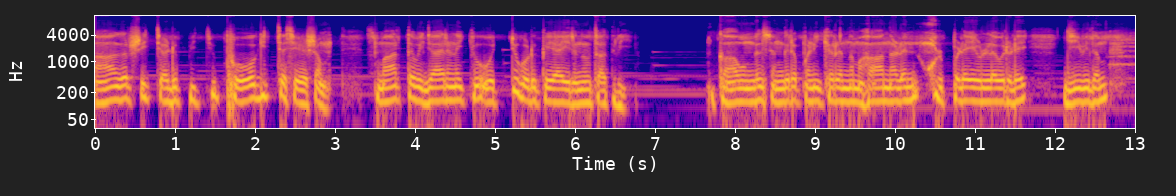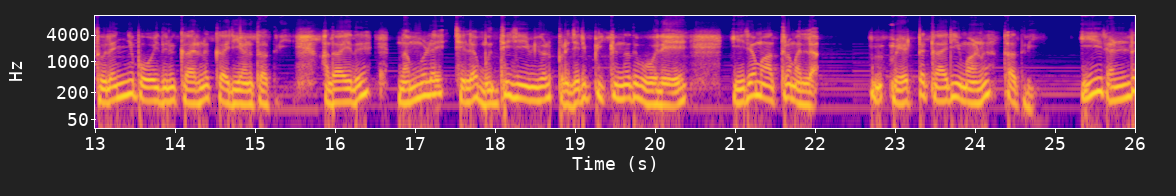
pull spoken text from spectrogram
ആകർഷിച്ചടുപ്പിച്ച് ഭോഗിച്ച ശേഷം സ്മാർത്ഥ വിചാരണയ്ക്ക് ഒറ്റുകൊടുക്കുകയായിരുന്നു താത്രി കാവുങ്കൽ ശങ്കരപ്പണിക്കർ എന്ന മഹാനടൻ ഉൾപ്പെടെയുള്ളവരുടെ ജീവിതം തുലഞ്ഞു പോയതിനു കാരണക്കാരിയാണ് താത്രി അതായത് നമ്മുടെ ചില ബുദ്ധിജീവികൾ പ്രചരിപ്പിക്കുന്നത് പോലെ ഇര മാത്രമല്ല വേട്ടക്കാരിയുമാണ് താത്രി ഈ രണ്ട്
